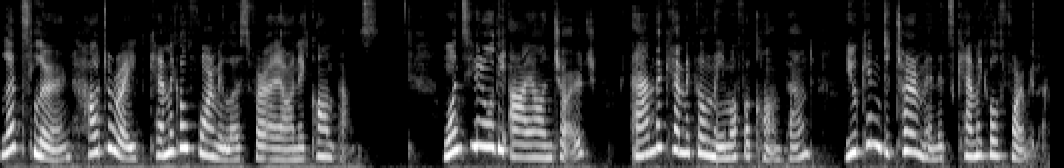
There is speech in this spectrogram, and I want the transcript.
let's learn how to write chemical formulas for ionic compounds. Once you know the ion charge and the chemical name of a compound, you can determine its chemical formula.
